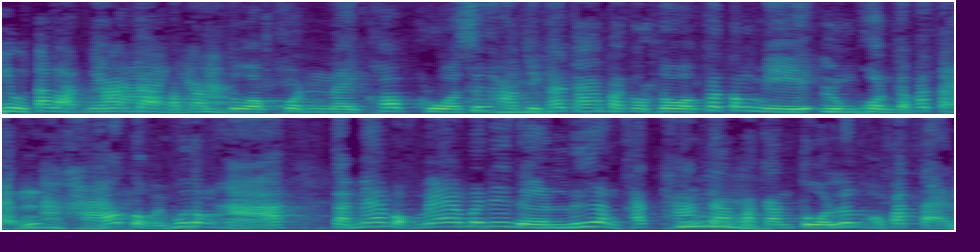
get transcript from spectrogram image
อยู่ตลอดเวคัดลาค้านการประกันอย่างเงี้ยตัวคนในครอบครัว ซึ่งเอาจริงคัดค้านประกันตัวก็ต้องมีลุงพลกับป้าแตนอะค่ะเพราะตกเป็นผู้ต้องหา แต่แม่บอกแม่ไม่ได้เดินเรื่องคัดค้านการประกันตัวเรื่องของป้าแตน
